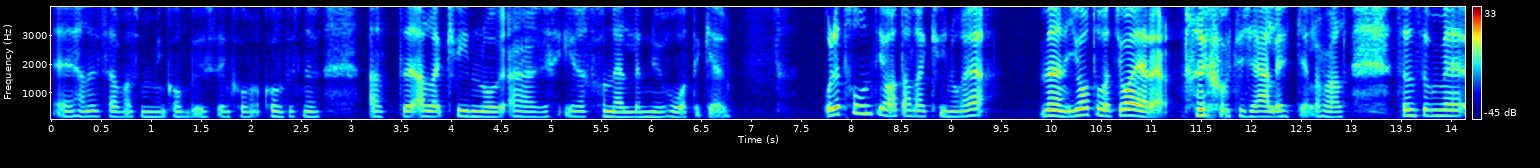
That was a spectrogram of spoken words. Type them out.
Eh, han är tillsammans med min kompis, en kompis nu, att eh, alla kvinnor är irrationella neurotiker. Och det tror inte jag att alla kvinnor är. Men jag tror att jag är det, när det kommer till kärlek i alla fall. Sen så med,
